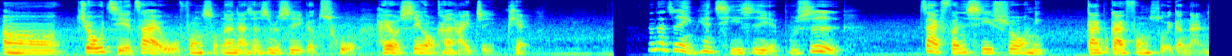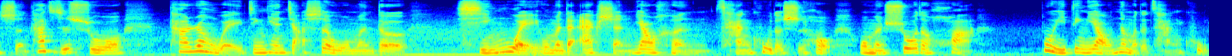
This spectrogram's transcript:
嗯、呃、纠结，在我封锁那个男生是不是一个错？还有是因为我看了他一支影片。那那支影片其实也不是在分析说你该不该封锁一个男生，他只是说，他认为今天假设我们的行为、我们的 action 要很残酷的时候，我们说的话不一定要那么的残酷。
